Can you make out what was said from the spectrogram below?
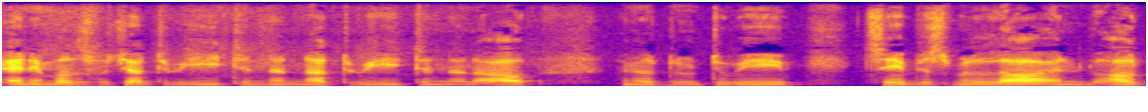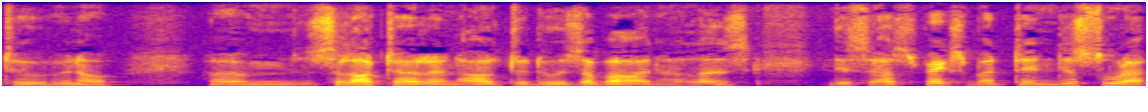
animals which are to be eaten and not to be eaten, and how you know to, to be say Bismillah and how to you know um, slaughter and how to do zabah and all these aspects, but in this surah.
